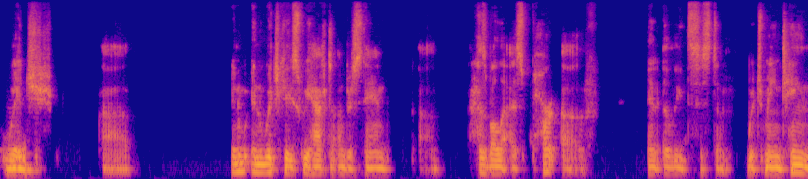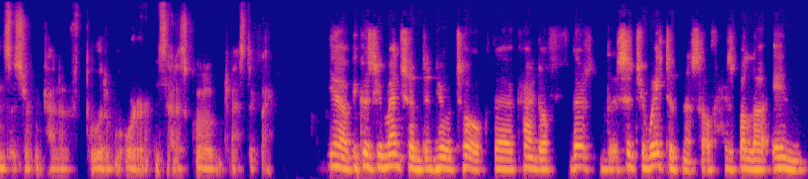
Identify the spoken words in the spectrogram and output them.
Mm-hmm. which, uh, in, in which case we have to understand uh, Hezbollah as part of an elite system, which maintains a certain kind of political order and status quo domestically. Yeah, because you mentioned in your talk the kind of the, the situatedness of Hezbollah in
